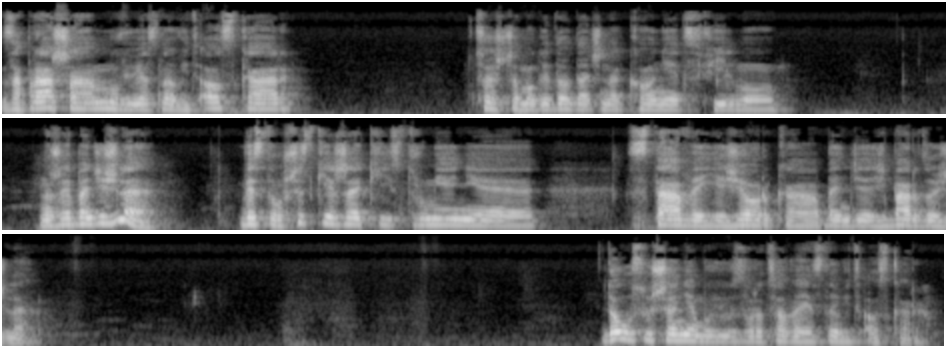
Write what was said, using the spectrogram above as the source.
Zapraszam, mówił Jasnowic Oskar. Co jeszcze mogę dodać na koniec filmu? No, że będzie źle. Wystą wszystkie rzeki, strumienie, stawy, jeziorka. Będzie bardzo źle. Do usłyszenia, mówił z Wrocławia Jasnowic Oskar.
